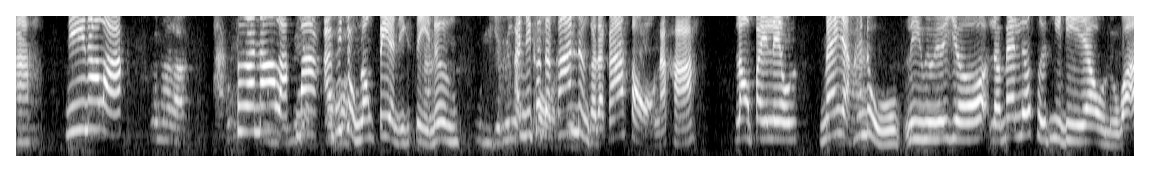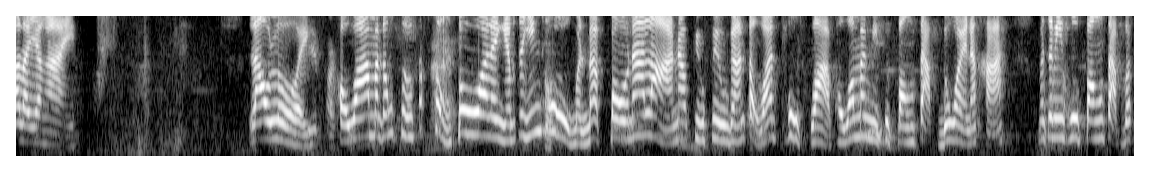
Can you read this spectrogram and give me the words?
อะนี่น่ารัก ก็น่ารักเสื้อน่ารักมากอะพี่จุ๋มลองเปลี่ยนอีกสีหนึ่ง คุณจะไม่ยาอันนี้คือตะกร้าหนึ่งกับตะกร้าสองนะคะลองไปเร็วแม่อยากให้หนูรีวิวเยอะๆ แล้วแม่เลือกซื้อทีเดียวหรือว่าอะไรยังไง เล่าเลย เพราะว่ามันต้องซื้อสักสองตัวอะไรเงี้ยมันจะยิ่งถูกเหมือนแบบโปรหน้าร้านอะฟิลฟิลนั้นแต่ว่าถูกกว่า เพราะว่ามันมีคูปองจับด้วยนะคะ มันจะมีคูปองจับด้วย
